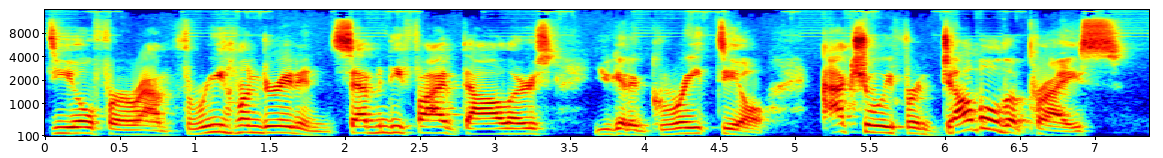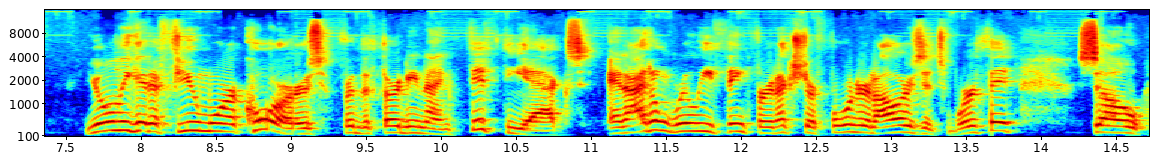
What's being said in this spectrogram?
deal for around $375. You get a great deal. Actually, for double the price, you only get a few more cores for the 3950X, and I don't really think for an extra $400 it's worth it. So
